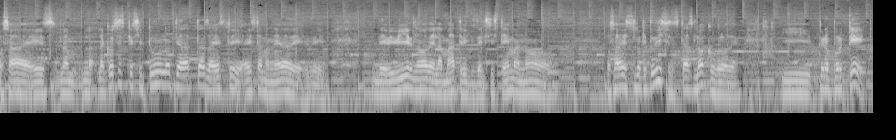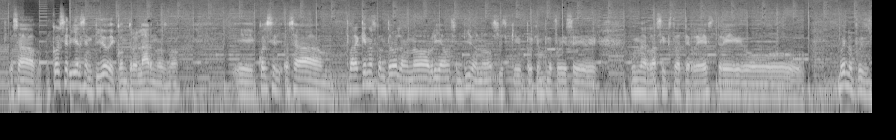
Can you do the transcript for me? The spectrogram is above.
O sea, es la, cosa es que si tú no te adaptas a este a esta manera de, de, vivir, ¿no? De la Matrix, del sistema, ¿no? O sabes lo que tú dices, estás loco, brother. Y, pero ¿por qué? O sea, ¿cuál sería el sentido de controlarnos, no? Eh, ¿cuál sería, o sea, para qué nos controlan? No habría un sentido, ¿no? Si es que, por ejemplo, fuese una raza extraterrestre o, bueno, pues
